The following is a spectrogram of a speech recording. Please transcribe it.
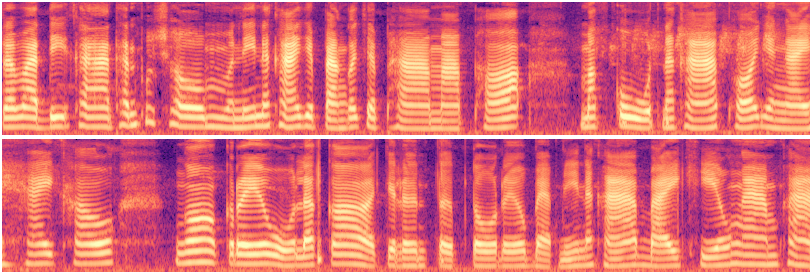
สวัสดีค่ะท่านผู้ชมวันนี้นะคะยายปังก็จะพามาเพาะมะกรูดนะคะ เพาะยังไงให้เขางอกเร็วแล้วก็เจริญเติบโตเร็วแบบนี้นะคะ ใบเขียวงามค่ะ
